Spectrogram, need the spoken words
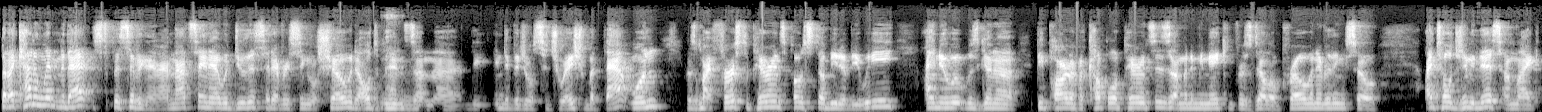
but I kind of went into that specifically. And I'm not saying I would do this at every single show. It all depends mm-hmm. on the, the individual situation. But that one was my first appearance post WWE. I knew it was going to be part of a couple appearances I'm going to be making for Zelo Pro and everything. So I told Jimmy this. I'm like,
